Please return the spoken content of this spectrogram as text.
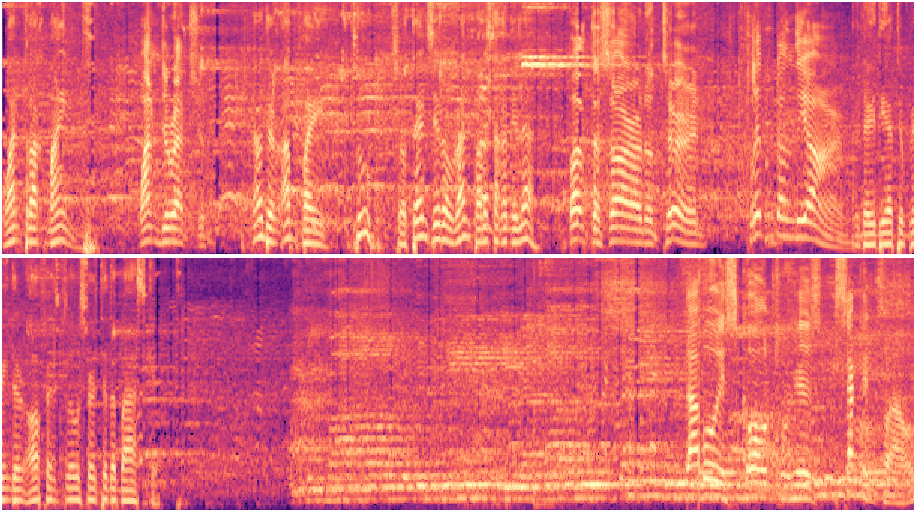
One track mind. One direction. Now they're up by two. So 10-0 run para sa kanila. Baltasar on the turn, clipped on the arm. With the idea to bring their offense closer to the basket. Dabu is called for his second foul.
